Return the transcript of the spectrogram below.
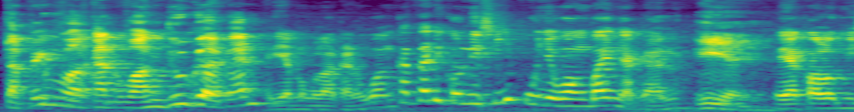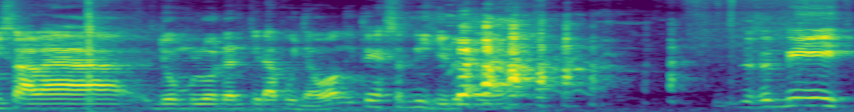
Tapi mengeluarkan uang juga kan? dia mengeluarkan uang. Kan tadi kondisinya punya uang banyak kan? Iya. ya kalau misalnya jomblo dan tidak punya uang itu yang sedih hidupnya sedih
